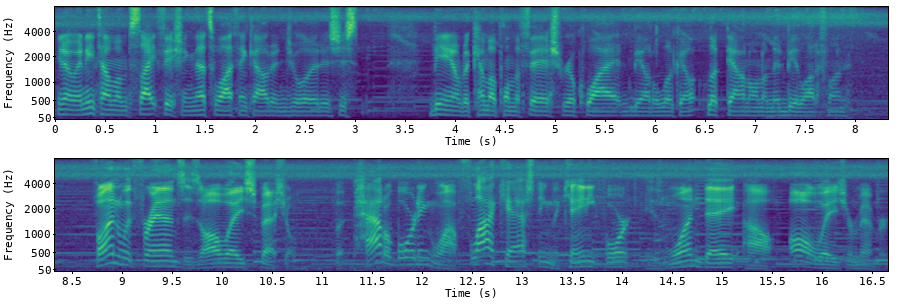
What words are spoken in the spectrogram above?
You know, anytime I'm sight fishing, that's why I think I would enjoy it. Is just being able to come up on the fish real quiet and be able to look out, look down on them. It'd be a lot of fun. Fun with friends is always special, but paddleboarding while fly casting the Caney Fork is one day I'll always remember.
